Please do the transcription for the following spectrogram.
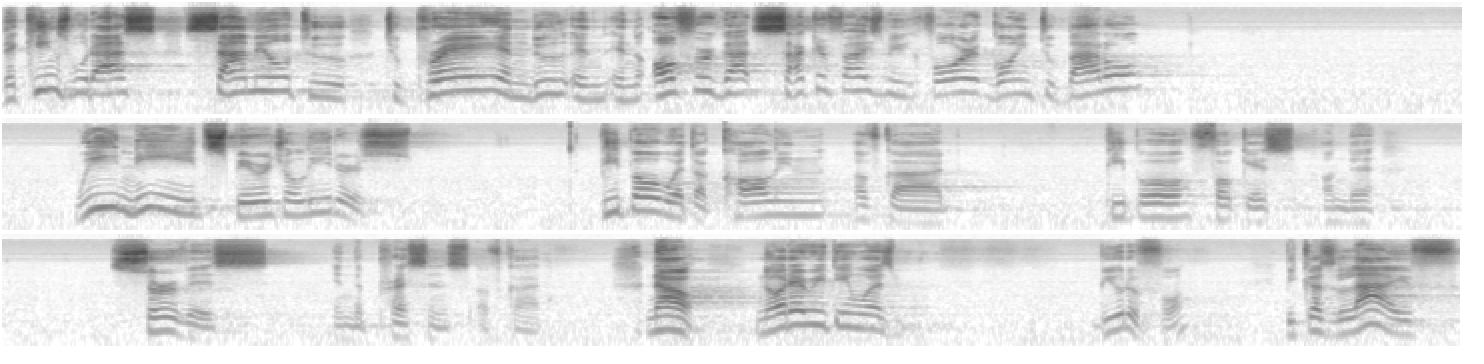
The kings would ask Samuel to, to pray and do and, and offer God sacrifice before going to battle. We need spiritual leaders, people with a calling of God, people focus on the service in the presence of God. Now, not everything was beautiful because life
